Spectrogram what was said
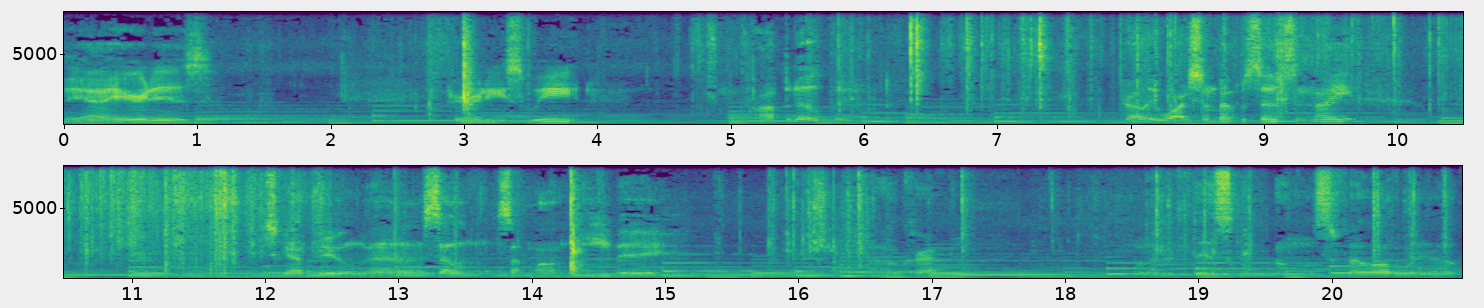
Yeah, here it is. Pretty sweet. Pop it open. Probably watch some episodes tonight. Just got through uh, selling something on eBay. Crap. The disc almost fell all the way up.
